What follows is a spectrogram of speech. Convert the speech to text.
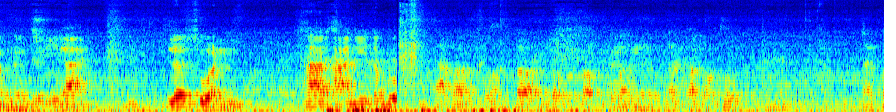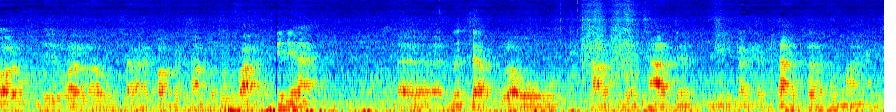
ดำเนินคดีได้ แล้วส่วนถ้าสถานีตำรวจทางภาคส่วนก็ต้องสอบสวนและความร้องทุก แล้วก็เรียนว่าเราจะให้ความเป็นธรรมกับทุกฝ่ายทีเนี้ยเอ่อเนื่องจากเราทางตำรวจชาติเนี่ยมีการแต่งตั้งคณะทำงานอยู่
